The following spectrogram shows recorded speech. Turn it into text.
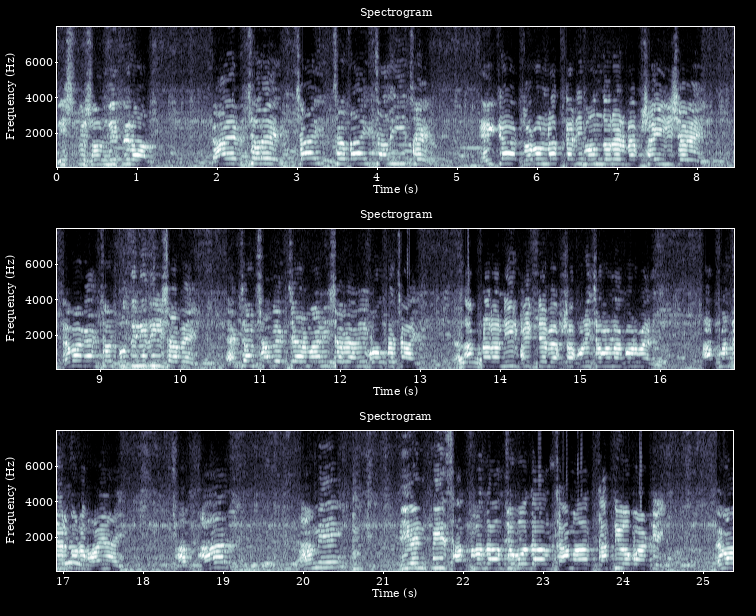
নিষ্পেষণ নিপীড়ন, গায়ের চরে যা ইচ্ছা তাই চালিয়েছে। এইটা জগন্নাথ কাঠি বন্দরের ব্যবসায়ী হিসেবে এবং একজন প্রতিনিধি হিসাবে, একজন সাবেক চেয়ারম্যান হিসাবে আমি বলতে চাই, আপনারা নির্বিঘ্নে ব্যবসা পরিচালনা করবেন, আপনাদের কোনো ভয় নাই। আর আমি বিএনপি, ছাত্রদল, যুবদল, জামাত, জাতীয় পার্টি এবং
